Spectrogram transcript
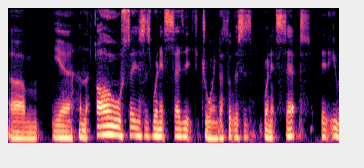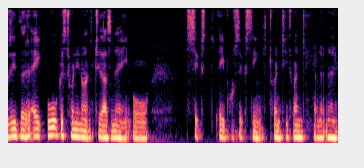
Um, yeah, and the, oh, so this is when it said it joined. I thought this is when it set. It, it was either 8, August 29th, 2008 or 6, April 16th, 2020. I don't know.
